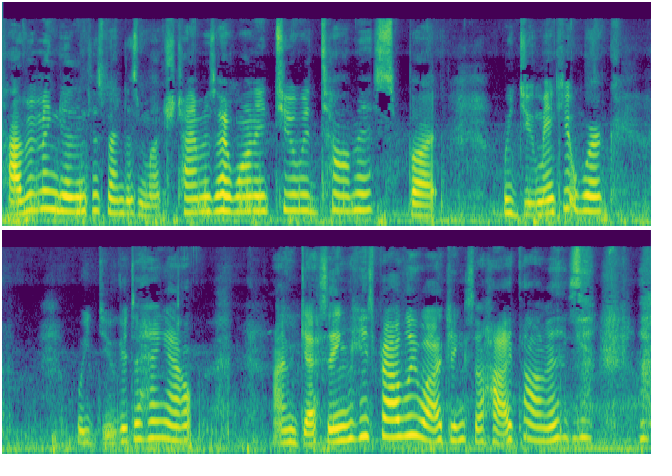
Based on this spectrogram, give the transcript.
haven't been getting to spend as much time as I wanted to with Thomas, but we do make it work we do get to hang out. I'm guessing he's probably watching, so hi, Thomas.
